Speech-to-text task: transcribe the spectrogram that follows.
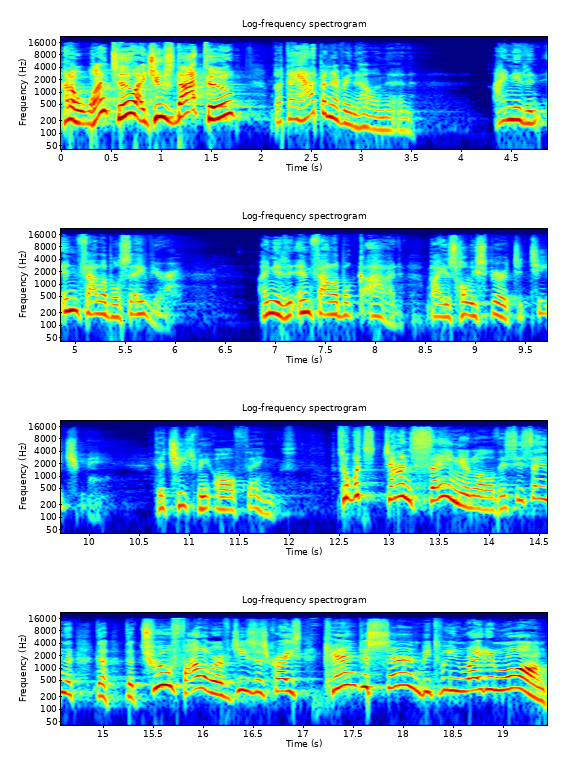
I don't want to, I choose not to, but they happen every now and then. I need an infallible Savior. I need an infallible God by His Holy Spirit to teach me, to teach me all things. So, what's John saying in all this? He's saying that the, the true follower of Jesus Christ can discern between right and wrong,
